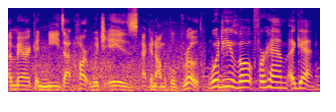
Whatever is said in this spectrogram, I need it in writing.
America needs at heart, which is economical growth. Would you vote for him again?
